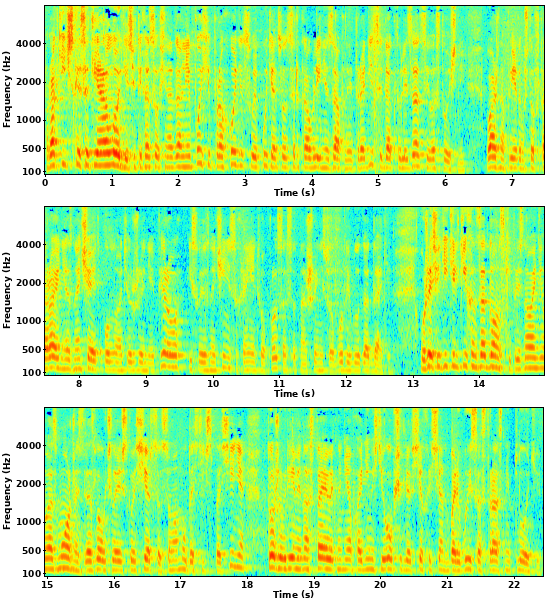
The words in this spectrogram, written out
Практическая сатирология святых отцов синодальной эпохи проходит свой путь от церковления западной традиции до актуализации восточной. Важно при этом, что вторая не означает полного отвержения первого и свое значение сохраняет вопрос о соотношении свободы и благодати. Уже святитель Тихон Задонский, признавая невозможность для злого человеческого сердца самому достичь спасения, в то же время настаивает на необходимости общей для всех христиан борьбы со страстной плотью.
